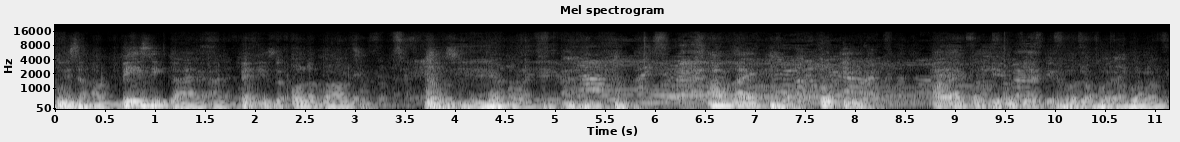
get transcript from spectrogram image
who is an amazing guy, and Femi is all about his woman. I'm like, okay, I'm like, okay, okay, okay, hold up, hold up, hold up.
